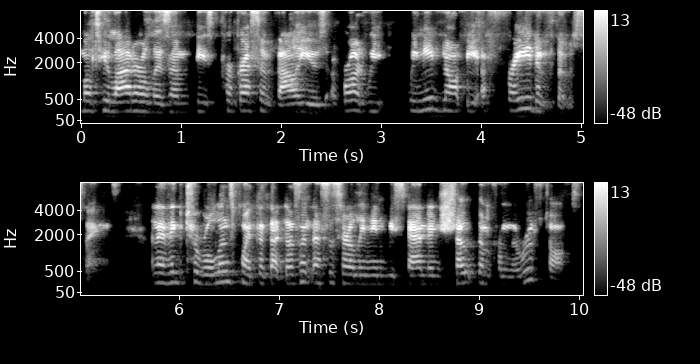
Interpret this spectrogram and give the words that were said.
multilateralism, these progressive values abroad. We, we need not be afraid of those things. And I think to Roland's point that that doesn't necessarily mean we stand and shout them from the rooftops,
